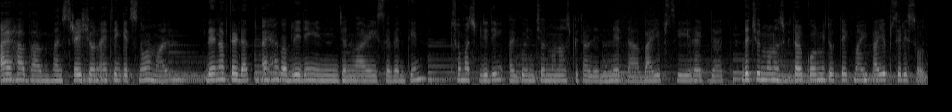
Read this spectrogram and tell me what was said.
I have a menstruation. I think it's normal. Then after that, I have a bleeding in January 17. So much bleeding. I go in Tuen Mun Hospital and need a biopsy like that. The Tuen Mun Hospital called me to take my biopsy result.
